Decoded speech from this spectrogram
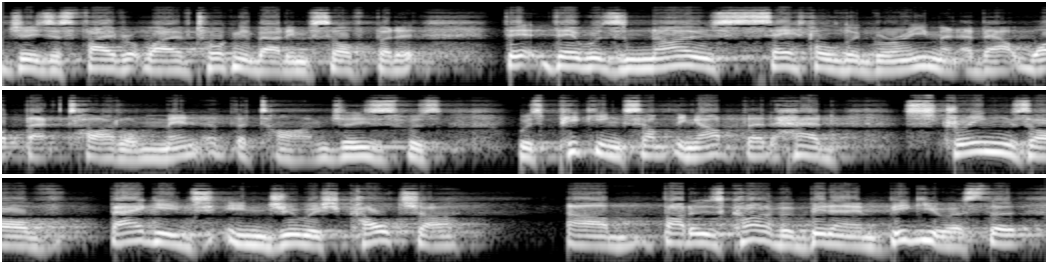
Jesus' favourite way of talking about himself, but it, there, there, was no settled agreement about what that title meant at the time. Jesus was, was picking something up that had strings of baggage in Jewish culture, um, but it was kind of a bit ambiguous. The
